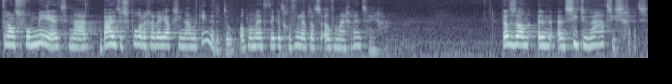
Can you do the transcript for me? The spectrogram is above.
transformeert naar buitensporige reactie naar mijn kinderen toe. Op het moment dat ik het gevoel heb dat ze over mijn grens heen gaan. Dat is dan een, een situatieschets.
